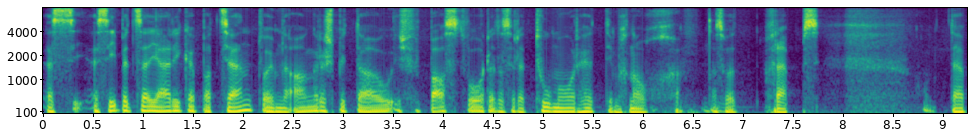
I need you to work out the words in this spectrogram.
einen sie- einen 17-jährigen Patienten, der in einem anderen Spital ist verpasst wurde, dass er einen Tumor hat im Knochen, also einen Krebs. Und der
